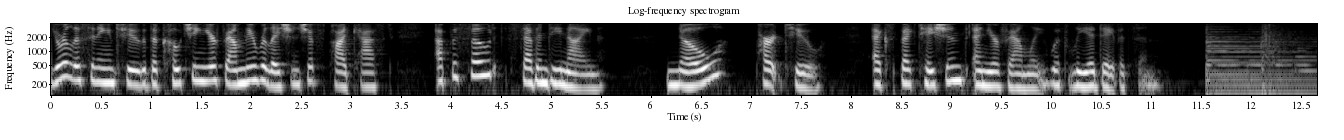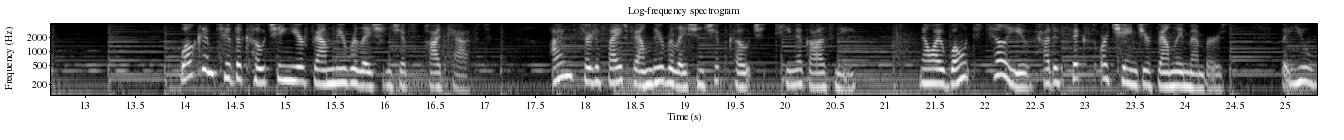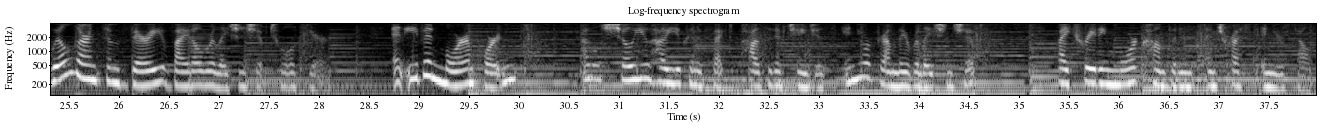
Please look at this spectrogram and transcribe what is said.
You're listening to the Coaching Your Family Relationships podcast, episode 79 Know, Part 2 Expectations and Your Family with Leah Davidson. Welcome to the Coaching Your Family Relationships podcast. I'm certified family relationship coach Tina Gosney. Now, I won't tell you how to fix or change your family members, but you will learn some very vital relationship tools here. And even more important, I will show you how you can effect positive changes in your family relationships by creating more confidence and trust in yourself,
